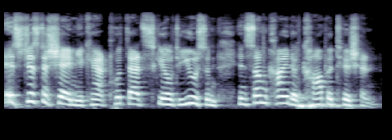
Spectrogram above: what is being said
It's just a shame you can't put that skill to use in, in some kind of competition.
